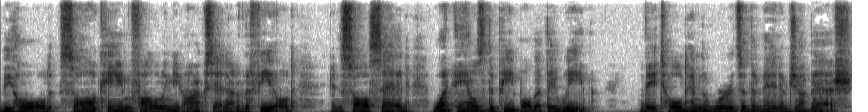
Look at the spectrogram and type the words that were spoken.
Behold, Saul came following the oxen out of the field, and Saul said, What ails the people that they weep? They told him the words of the men of Jabesh.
